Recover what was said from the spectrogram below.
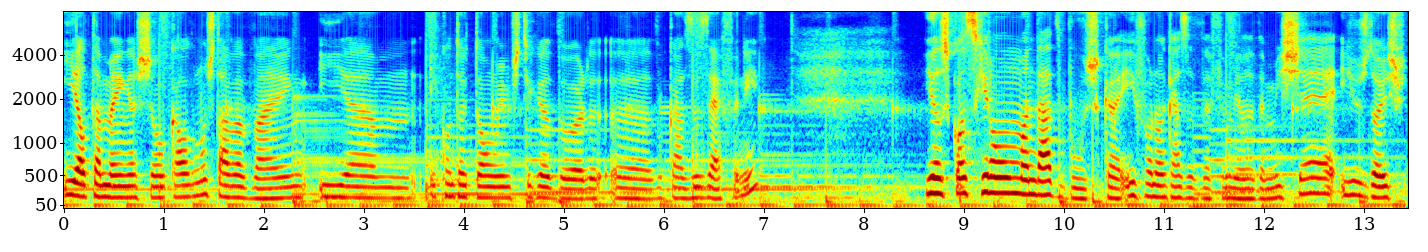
E ele também achou que algo não estava bem e, um, e contactou um investigador uh, do caso da Zephanie. E eles conseguiram um mandado de busca e foram à casa da família da Michelle e os dois,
